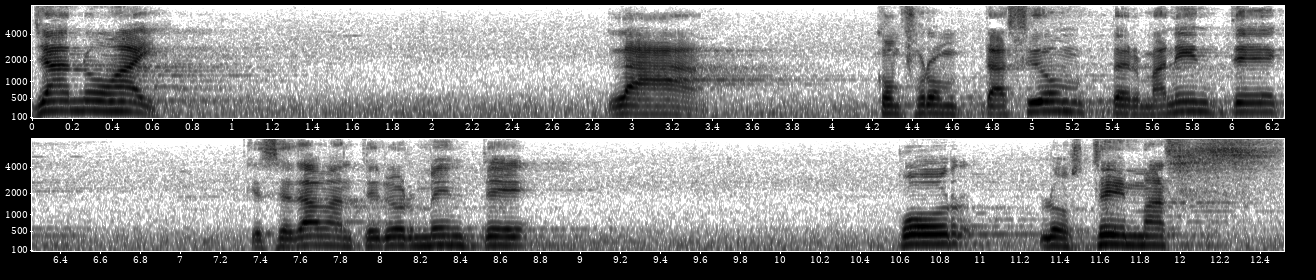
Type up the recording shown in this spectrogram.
Ya no hay la confrontación permanente que se daba anteriormente por los temas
